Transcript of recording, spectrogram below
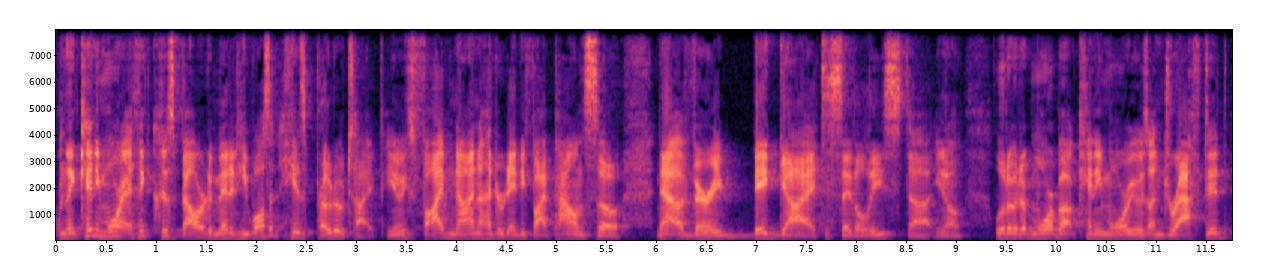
and then Kenny Moore, I think Chris Ballard admitted he wasn't his prototype. You know, he's 5'9", 185 pounds, so not a very big guy to say the least. Uh, you know, a little bit more about Kenny Moore. He was undrafted.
